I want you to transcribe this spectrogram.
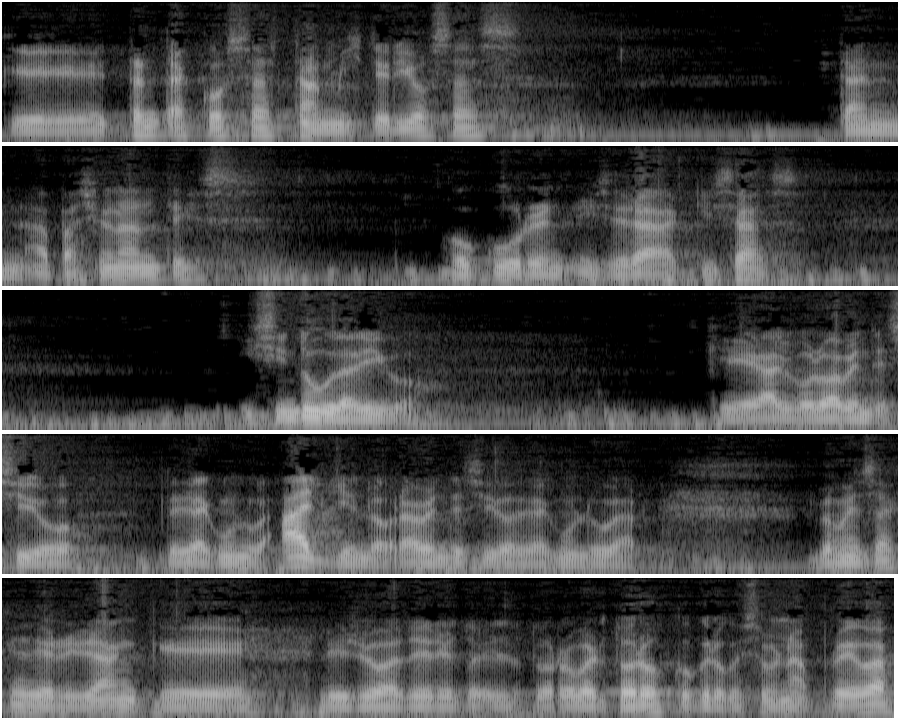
que tantas cosas tan misteriosas, tan apasionantes ocurren y será quizás, y sin duda digo, que algo lo ha bendecido desde algún lugar, alguien lo habrá bendecido desde algún lugar. Los mensajes de Rirán que leyó ayer el, doctor Roberto Orozco creo que son una prueba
